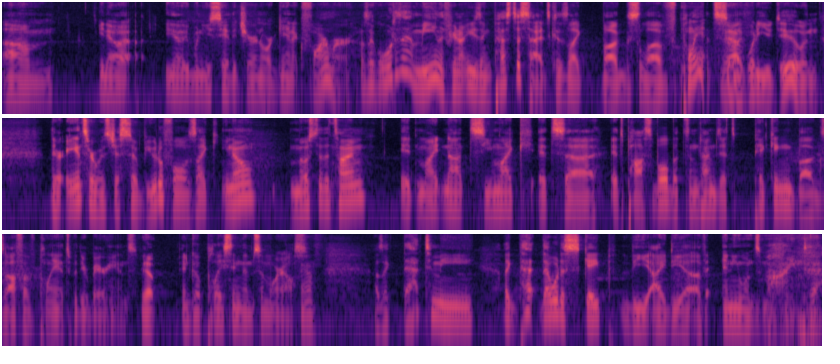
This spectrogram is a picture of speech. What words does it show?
um, you know, uh, you know, when you say that you're an organic farmer, I was like, well, what does that mean if you're not using pesticides? Because like bugs love plants. So Yeah. like, what do you do? And their answer was just so beautiful. It was like, you know, most of the time it might not seem like it's uh, it's possible, but sometimes it's picking bugs off of plants with your bare hands. Yep. And go placing them somewhere else. Yeah. I was like, that to me, like that, that would escape the idea of anyone's mind. Yeah,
